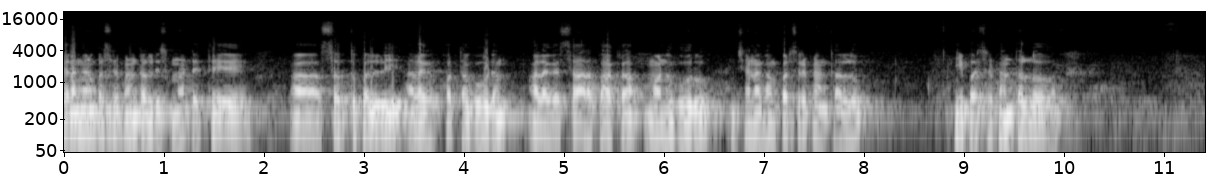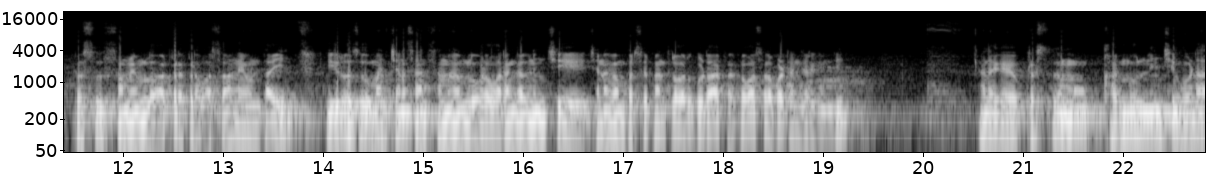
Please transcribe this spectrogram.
తెలంగాణ పరిసర ప్రాంతాలు తీసుకున్నట్టయితే సత్తుపల్లి అలాగే కొత్తగూడెం అలాగే సారపాక మణుగూరు జనగం పరిసర ప్రాంతాలు ఈ పరిసర ప్రాంతాల్లో ప్రస్తుత సమయంలో అక్కడక్కడ వర్షాలనే ఉంటాయి. ఈరోజు మధ్యాహ్న శాంతి సమయంలో కూడా వరంగల్ నుంచి జనగం పరిసర ప్రాంతాల వరకు కూడా అక్కడక్కడ వర్షాలు పడడం జరిగింది. అలాగే ప్రస్తుతం కర్నూలు నుంచి కూడా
